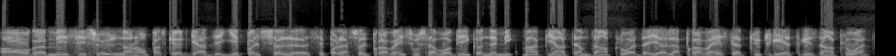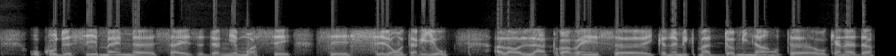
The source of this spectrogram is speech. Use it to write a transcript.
Or, euh, mais c'est sûr, non, non, parce que regarde, il n'est pas le seul, euh, c'est pas la seule province où ça va bien économiquement puis en termes d'emploi. D'ailleurs, la province la plus créatrice d'emplois au cours de ces mêmes 16 euh, derniers mois, c'est c'est l'Ontario. Alors, la province économiquement dominante au Canada.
